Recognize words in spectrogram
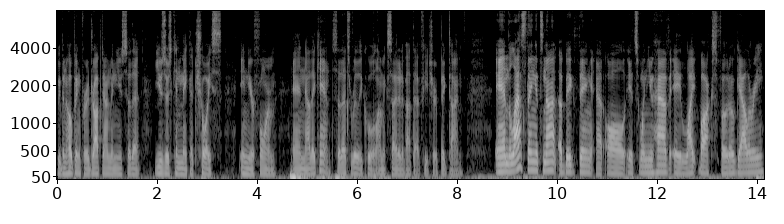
We've been hoping for a drop-down menu so that users can make a choice in your form and now they can. So that's really cool. I'm excited about that feature big time. And the last thing, it's not a big thing at all. It's when you have a Lightbox photo gallery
